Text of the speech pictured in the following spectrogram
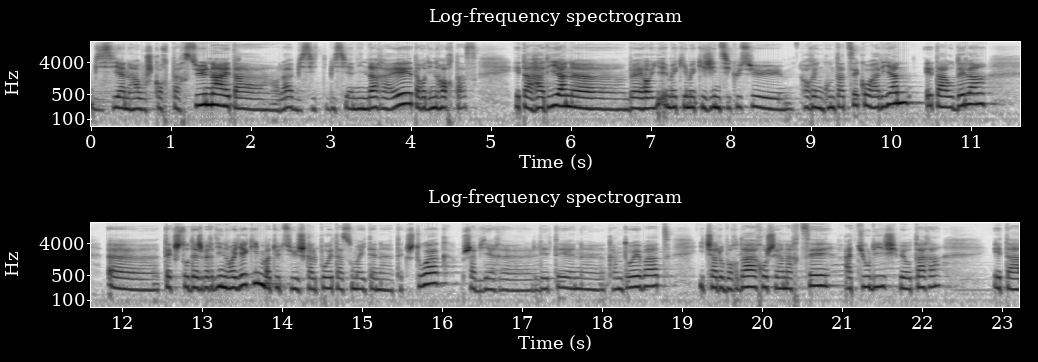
bizien hauskortarzuna eta hola, bizit, bizien indarra eta ordin hortaz. Eta harian, uh, be, hoi, emeki emeki jintzikuzu horren kuntatzeko harian, eta hau dela uh, tekstu desberdin hoiekin, bat utzu euskal poeta sumaiten uh, tekstuak, Xabier uh, Leteen uh, kantoe bat, Itxaro Borda, Josean Artze, Atiuli, Sibeotara, eta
